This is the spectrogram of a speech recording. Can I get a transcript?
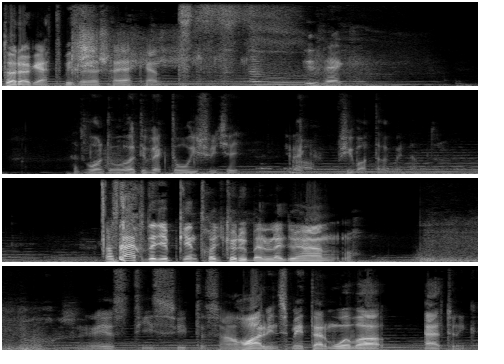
töröget bizonyos helyeken. Üveg. Hát volt, volt üvegtó is, úgyhogy üveg Ja. sivatag, vagy nem tudom. Azt látod egyébként, hogy körülbelül egy olyan... Ez 10 feet, ez olyan 30 méter múlva eltűnik.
